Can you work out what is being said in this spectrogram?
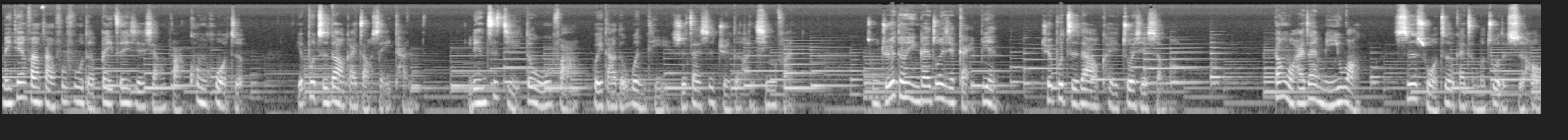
每天反反复复的被这些想法困惑着，也不知道该找谁谈，连自己都无法回答的问题，实在是觉得很心烦。总觉得应该做一些改变，却不知道可以做些什么。当我还在迷惘，思索这该怎么做的时候，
